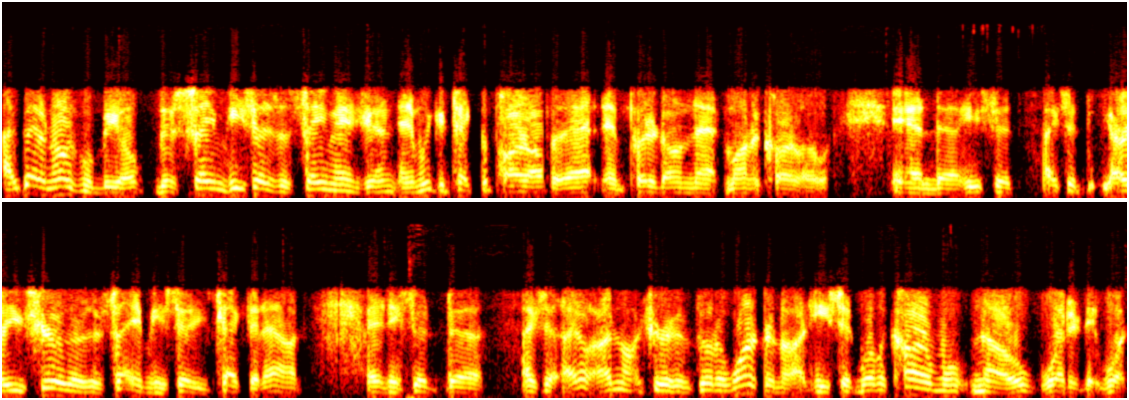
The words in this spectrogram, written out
I've got an Oldsmobile, the same. He says the same engine, and we could take the part off of that and put it on that Monte Carlo. And uh, he said, I said, are you sure they're the same? He said he checked it out, and he said. Uh, I said, I don't, I'm not sure if it's going to work or not. He said, well, the car won't know what it, what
